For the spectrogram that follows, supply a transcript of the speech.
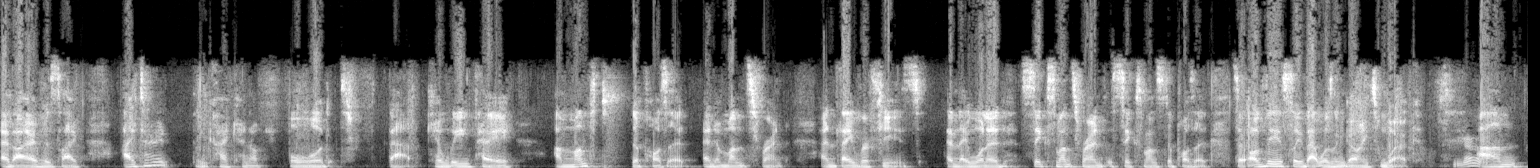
and I was like, I don't think I can afford that. Can we pay a month deposit and a month's rent? And they refused, and they wanted six months rent, six months deposit. So obviously, that wasn't going to work. No. Um,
